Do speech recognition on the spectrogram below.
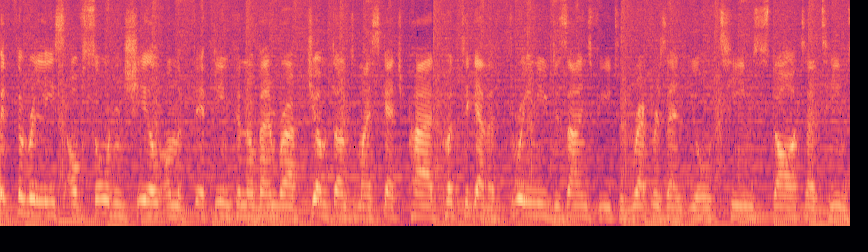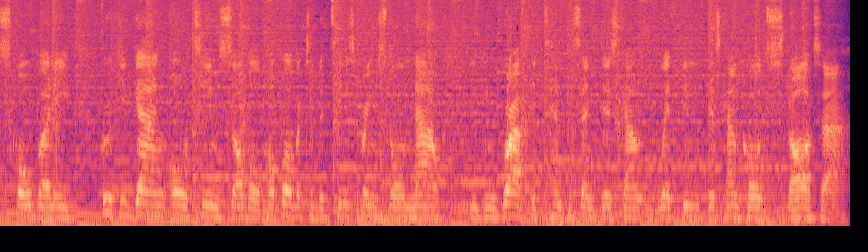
with the release of Sword and Shield on the 15th of November, I've jumped onto my sketch pad, put together three new designs for you to represent your team starter, Team Scorbunny, Grookey Gang, or Team Sobble. Hop over to the Teespring store now. You can grab a 10% discount with the discount code STARTER.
